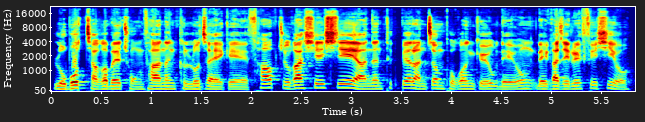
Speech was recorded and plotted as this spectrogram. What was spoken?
로봇 작업에 종사하는 근로자에게 사업주가 실시해야 하는 특별안전보건 교육 내용 4가지를 쓰시오.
